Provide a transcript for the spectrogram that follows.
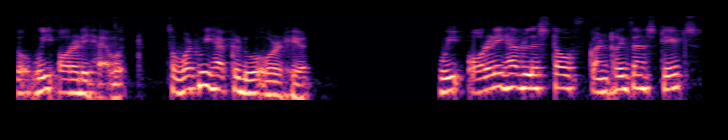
So we already have it. So what we have to do over here we already have list of countries and states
